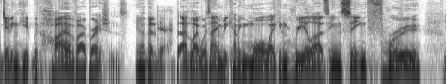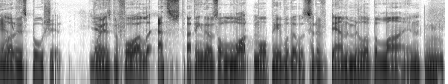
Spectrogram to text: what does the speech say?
getting hit with higher vibrations. You know, that Yeah. like we're saying, becoming more awake and realizing and seeing through Yeah. a lot of this bullshit. Yeah. Whereas before, a l- that's, I think there was a lot more people that was sort of down the middle of the line.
